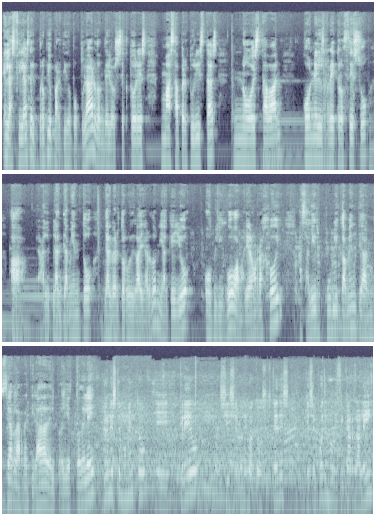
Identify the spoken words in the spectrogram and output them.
en las filas del propio Partido Popular, donde los sectores más aperturistas no estaban con el retroceso al planteamiento de Alberto Ruiz Gallardón y aquello obligó a Mariano Rajoy a salir públicamente a anunciar la retirada del proyecto de ley. Yo en este momento eh, creo, y así se lo digo a todos ustedes, que se puede modificar la ley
